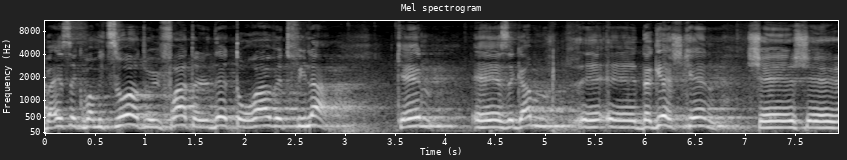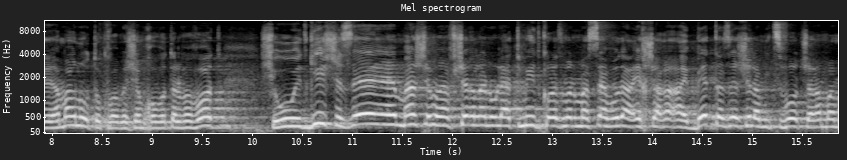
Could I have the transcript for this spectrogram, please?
בעסק במצוות ובפרט על ידי תורה ותפילה כן, אה, זה גם אה, אה, דגש, כן, ש, שאמרנו אותו כבר בשם חובות הלבבות, שהוא הדגיש שזה מה שמאפשר לנו להתמיד כל הזמן במעשה עבודה, איך שההיבט הזה של המצוות שהרמב"ם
